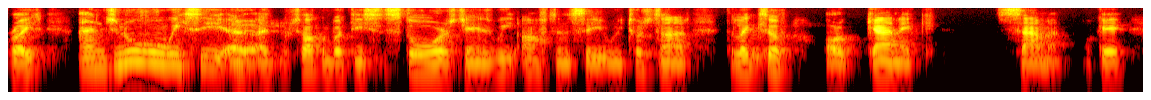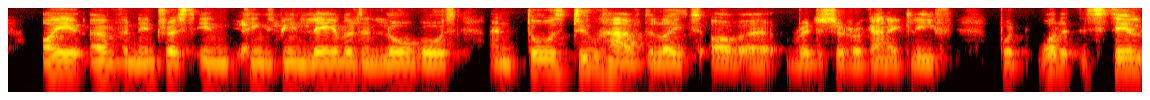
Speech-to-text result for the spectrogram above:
Right, and you know when we see uh, yeah. we're talking about these stores, James, we often see we touched on it the likes of organic salmon. Okay, I have an interest in yeah. things being labeled and logos, and those do have the likes of a registered organic leaf. But what still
